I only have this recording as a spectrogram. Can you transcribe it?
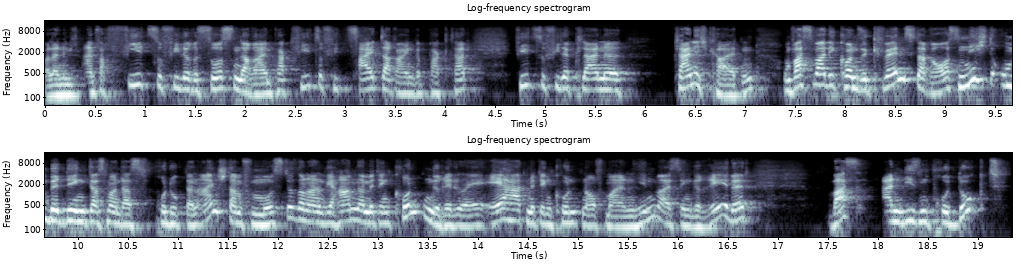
Weil er nämlich einfach viel zu viele Ressourcen da reinpackt, viel zu viel Zeit da reingepackt hat, viel zu viele kleine Kleinigkeiten. Und was war die Konsequenz daraus? Nicht unbedingt, dass man das Produkt dann einstampfen musste, sondern wir haben da mit den Kunden geredet, oder er hat mit den Kunden auf meinen Hinweis hin geredet. Was an diesem Produkt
